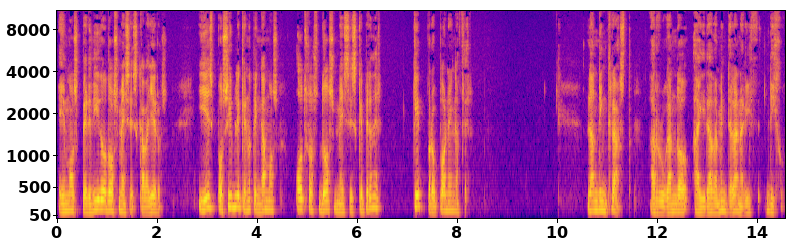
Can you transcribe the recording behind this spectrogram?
Hemos perdido dos meses, caballeros, y es posible que no tengamos otros dos meses que perder. ¿Qué proponen hacer? Landing Crust, arrugando airadamente la nariz, dijo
